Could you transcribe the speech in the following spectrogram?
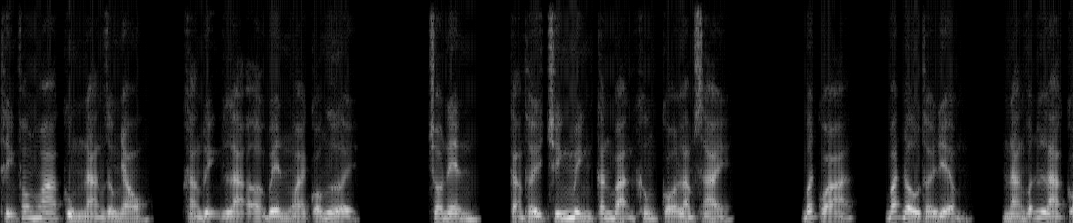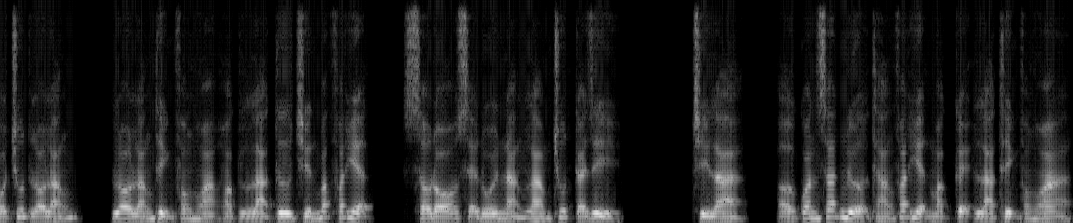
Thịnh Phong Hoa cùng nàng giống nhau, khẳng định là ở bên ngoài có người. Cho nên, cảm thấy chính mình căn bản không có làm sai. Bất quá, bắt đầu thời điểm, nàng vẫn là có chút lo lắng, lo lắng thịnh phong hoa hoặc là tư chiến bắc phát hiện, sau đó sẽ đối nàng làm chút cái gì. Chỉ là, ở quan sát nửa tháng phát hiện mặc kệ là thịnh phong hoa,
